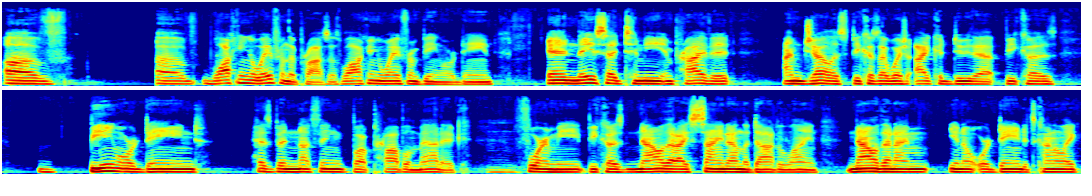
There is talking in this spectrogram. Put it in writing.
of of walking away from the process, walking away from being ordained. And they said to me in private, I'm jealous because I wish I could do that because being ordained has been nothing but problematic for me because now that I signed on the dotted line, now that I'm, you know, ordained, it's kind of like,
